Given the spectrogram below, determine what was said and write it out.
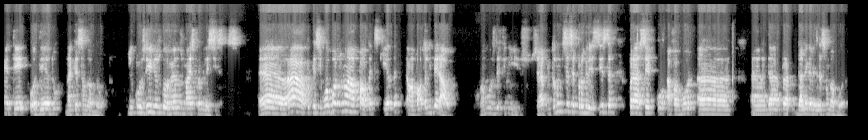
meter o dedo na questão do aborto, inclusive os governos mais progressistas. É, ah, porque assim, o aborto não é uma pauta de esquerda, é uma pauta liberal. Vamos definir isso, certo? Então não precisa ser progressista para ser a favor ah, ah, da, pra, da legalização do aborto.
